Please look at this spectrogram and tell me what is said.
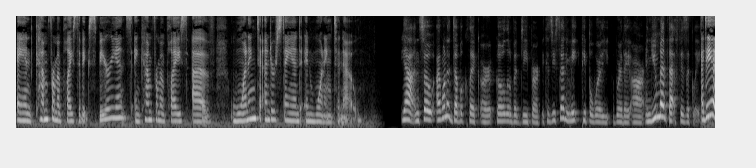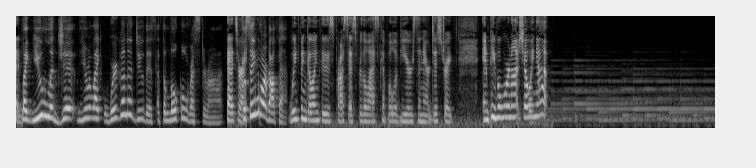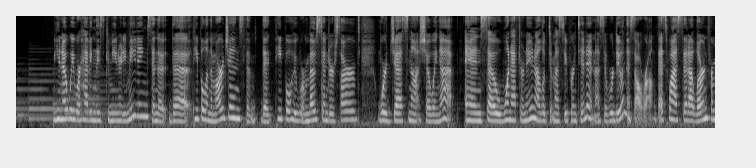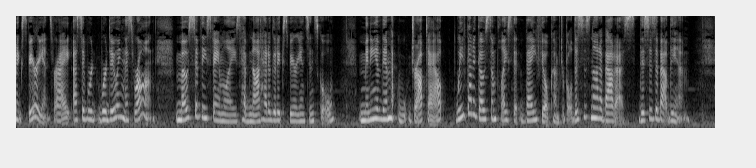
and come from a place of experience and come from a place of wanting to understand and wanting to know. Yeah, and so I want to double click or go a little bit deeper because you said meet people where you, where they are, and you meant that physically. I did. Like you legit, you were like, we're gonna do this at the local restaurant. That's right. So say more about that. We've been going through this process for the last couple of years in our district, and people were not showing up. You know, we were having these community meetings and the, the people in the margins, the, the people who were most underserved were just not showing up. And so one afternoon I looked at my superintendent and I said, We're doing this all wrong. That's why I said I learned from experience, right? I said, We're, we're doing this wrong. Most of these families have not had a good experience in school. Many of them dropped out. We've got to go someplace that they feel comfortable. This is not about us, this is about them.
